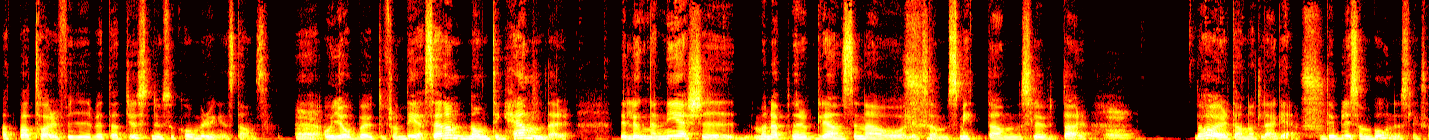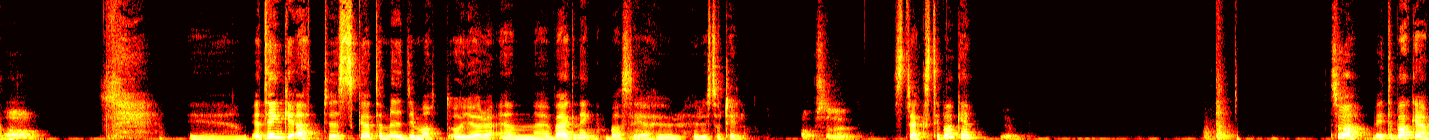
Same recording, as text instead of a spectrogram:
Att bara ta det för givet att just nu så kommer du ingenstans. Nej. Eh, och jobba utifrån det. Sen om någonting händer, det lugnar ner sig, man öppnar upp gränserna och liksom smittan slutar. ja, Då har du ett annat läge. Det blir som bonus liksom. ja. Eh, jag tänker att vi ska ta midjemått och göra en eh, vägning. Bara se hur, hur det står till. absolut. Strax tillbaka. Japp. Så, vi är tillbaka.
